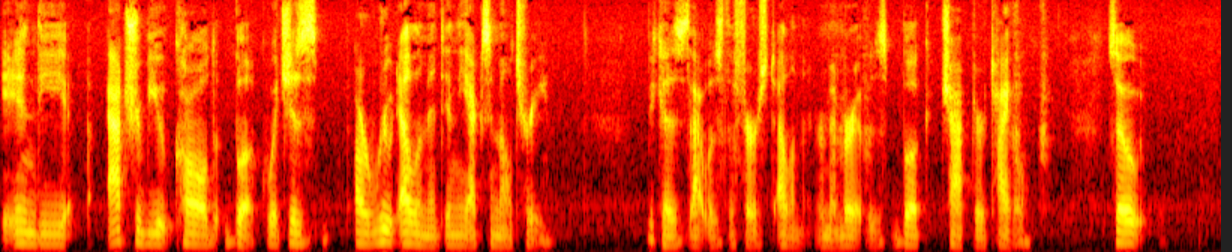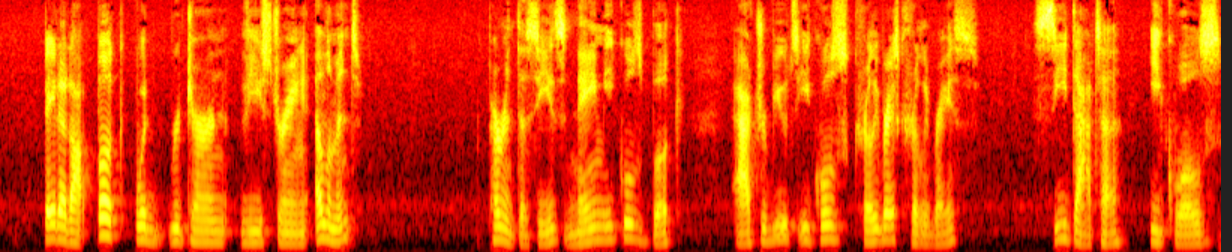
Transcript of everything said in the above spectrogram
in the attribute called book, which is our root element in the XML tree, because that was the first element. Remember, it was book, chapter, title. So data.book would return the string element, parentheses, name equals book, attributes equals curly brace, curly brace, C data equals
